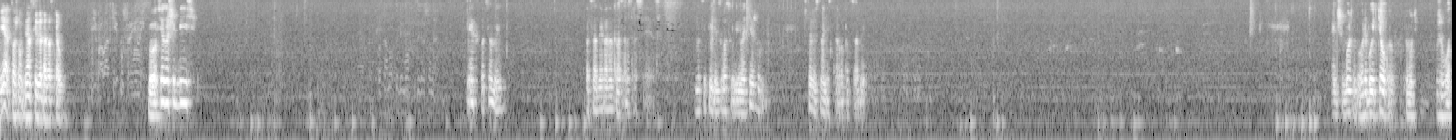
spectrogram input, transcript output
Я тоже 12 лет застрял. Было все зашибись. Эх, пацаны. Пацаны рано красно свет. нацепили взрослую одежду. Что же с нами стало, пацаны? Раньше можно было любой телку ткнуть в живот.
